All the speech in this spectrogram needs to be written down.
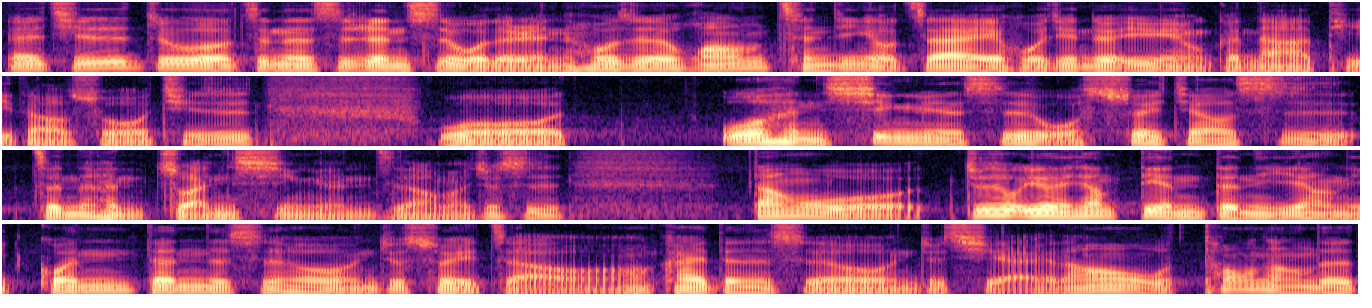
呃，其实如果真的是认识我的人，或者好像曾经有在火箭队医院有跟大家提到说，其实我我很幸运的是，我睡觉是真的很专心的，你知道吗？就是当我就是有点像电灯一样，你关灯的时候你就睡着，然后开灯的时候你就起来，然后我通常的。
